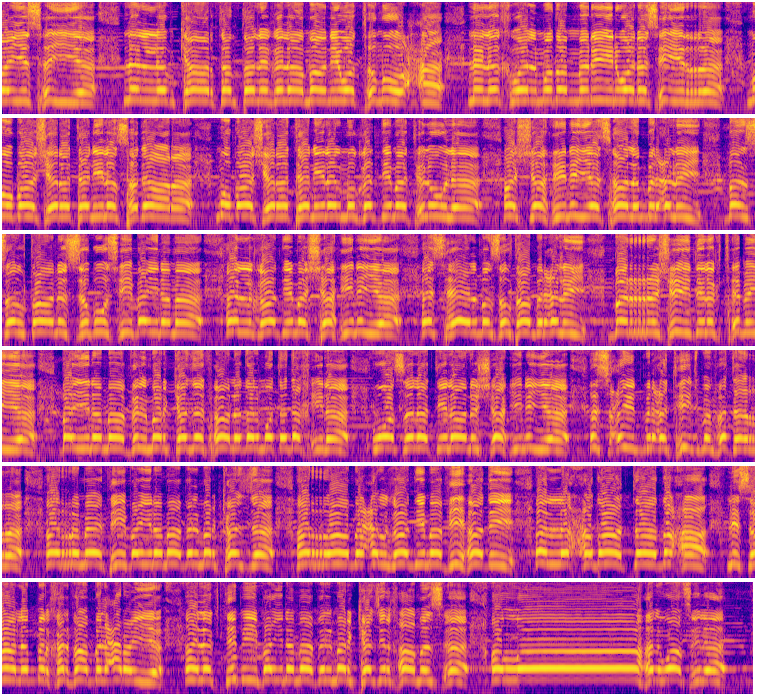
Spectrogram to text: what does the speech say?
للإبكار تنطلق الاماني والطموح للإخوة المضمرين ونسير مباشرة إلى الصدارة مباشرة إلى المقدمة الأولى. الشاهينية سالم بن علي بن سلطان السبوسي بينما القادمه الشاهينية سهيل بن سلطان بن علي بن رشيد الاكتبيه بينما في المركز الثالث المتدخلة وصلت الان الشاهينيه سعيد بن عتيج بن فتر الرميثي بينما في المركز الرابع القادمة في هذه اللحظات ضحى لسالم بن خلفان بالعري الاكتبي بينما في المركز الخامس الله الواصلة.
